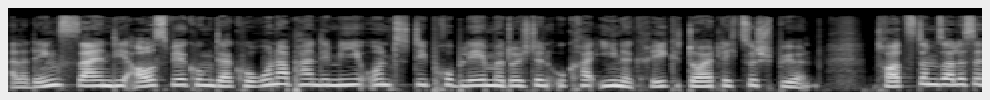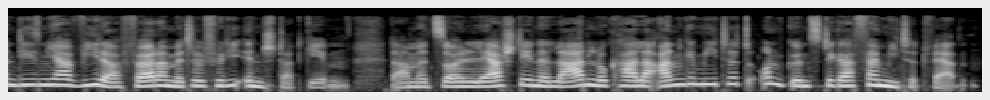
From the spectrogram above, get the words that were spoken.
Allerdings seien die Auswirkungen der Corona-Pandemie und die Probleme durch den Ukraine-Krieg deutlich zu spüren. Trotzdem soll es in diesem Jahr wieder Fördermittel für die Innenstadt geben. Damit sollen leerstehende Ladenlokale angemietet und günstiger vermietet werden.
